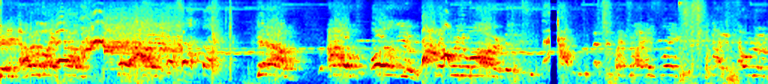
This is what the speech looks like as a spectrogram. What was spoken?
Get out of my house! Get out! Get out! Out! All of you! Wherever you are! I tried to sleep! You guys are so rude!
